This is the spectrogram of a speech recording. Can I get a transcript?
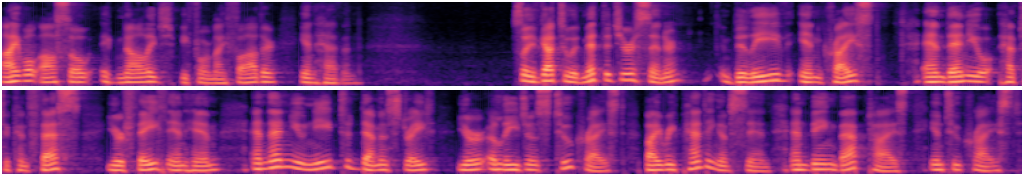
I will also acknowledge before my Father in heaven. So you've got to admit that you're a sinner, believe in Christ, and then you have to confess your faith in Him, and then you need to demonstrate your allegiance to Christ by repenting of sin and being baptized into Christ.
